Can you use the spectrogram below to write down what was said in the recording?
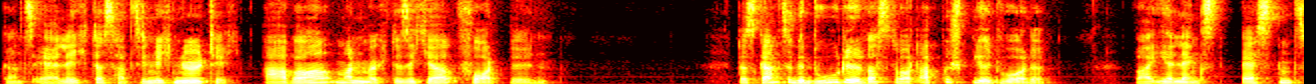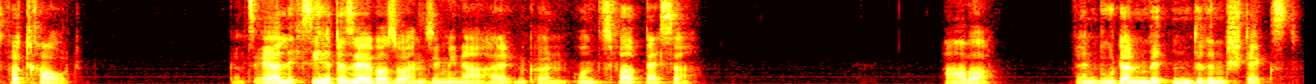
Ganz ehrlich, das hat sie nicht nötig, aber man möchte sich ja fortbilden. Das ganze Gedudel, was dort abgespielt wurde, war ihr längst bestens vertraut. Ganz ehrlich, sie hätte selber so ein Seminar halten können, und zwar besser. Aber wenn du dann mittendrin steckst,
